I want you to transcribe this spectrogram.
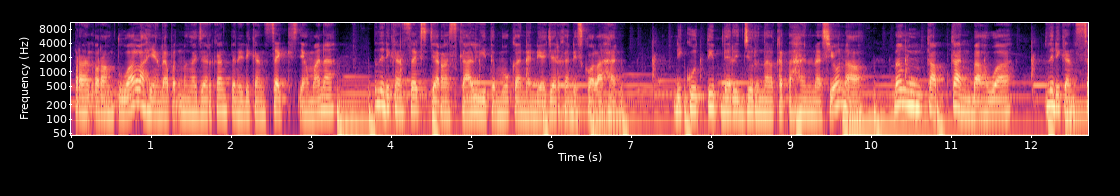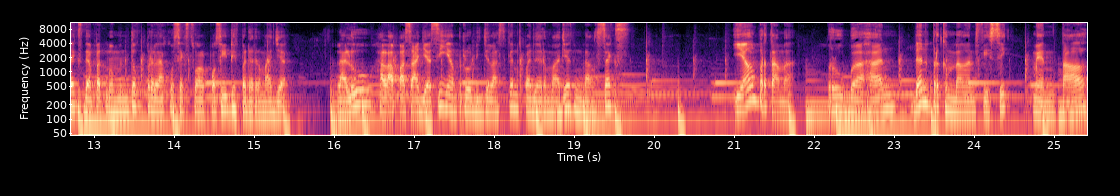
Peran orang tua lah yang dapat mengajarkan pendidikan seks yang mana pendidikan seks jarang sekali ditemukan dan diajarkan di sekolahan. Dikutip dari Jurnal Ketahanan Nasional, mengungkapkan bahwa pendidikan seks dapat membentuk perilaku seksual positif pada remaja. Lalu, hal apa saja sih yang perlu dijelaskan kepada remaja tentang seks? Yang pertama, perubahan dan perkembangan fisik, mental,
